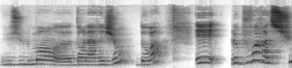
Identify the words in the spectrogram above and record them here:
musulmans dans la région, Doha. Et le pouvoir a su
